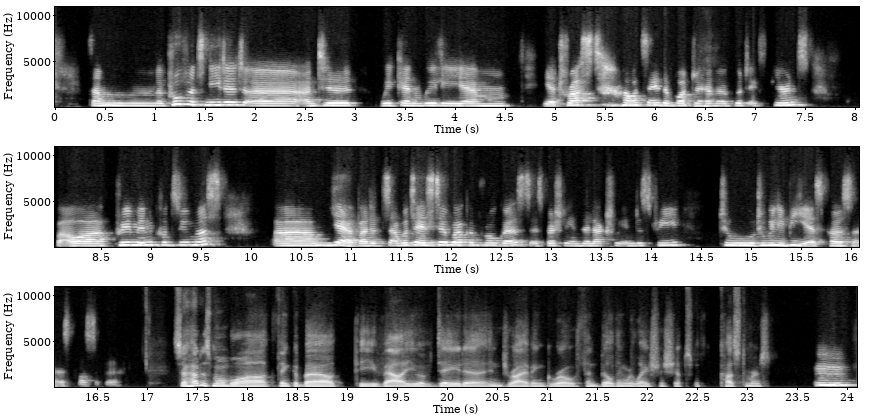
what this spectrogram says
some improvements needed uh, until we can really um, yeah trust i would say the bot to have a good experience for our premium consumers. Um, yeah but it's i would say it's still work in progress especially in the luxury industry to to really be as personal as possible. So how does montblanc think about the value of data in driving growth and building relationships with customers? Mm-hmm.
